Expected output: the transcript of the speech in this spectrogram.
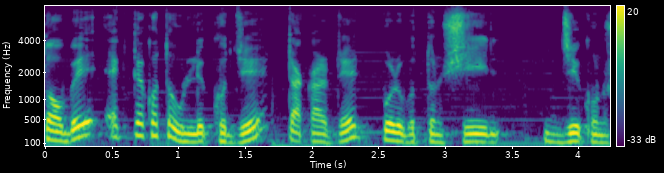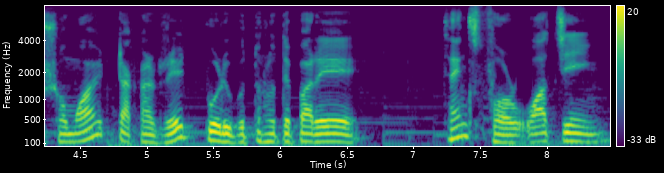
তবে একটা কথা উল্লেখ্য যে, টাকার রেট পরিবর্তনশীল। যে কোনো সময় টাকার রেট পরিবর্তন হতে পারে। থ্যাংকস ফর ওয়াচিং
